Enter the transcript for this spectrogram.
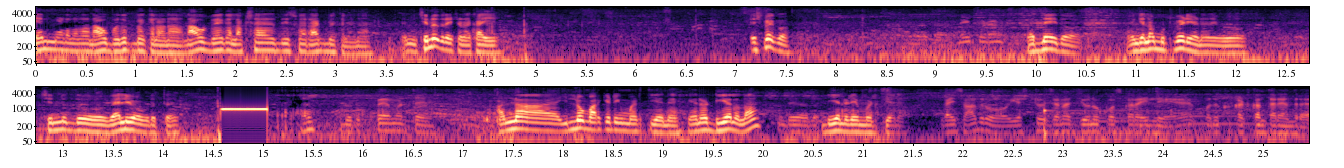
ಏನು ಮಾಡೋದಣ್ಣ? ನಾವು ಬದುಕಬೇಕಲ್ಲಣ್ಣ. ನಾವು ಬೇಗ ಲಕ್ಷ ದಿವಸ ಆಗಬೇಕಲ್ಲಣ್ಣ ಚಿನ್ನದ ರೇಟ್ ಅಣ್ಣ ಕಾಯಿ? ಎಷ್ಟು ಬೇಕು? ಹದಿನೈದು. ಹಂಗೆಲ್ಲ ಮುಟ್ಬೇಡಿ ಅಣ್ಣ ನೀವು. ಚಿನ್ನದ್ದು ವ್ಯಾಲ್ಯೂ ಆಗ್ಬಿಡುತ್ತೆ. ಅಣ್ಣ, ಇಲ್ಲೂ ಮಾರ್ಕೆಟಿಂಗ್ ಮಾಡ್ತೀಯೇನೆ? ಏನೋ ಡಿ ಎಲ್ ಅಲ್ಲ? ಡಿ ಎಲ್ ರೆಡಿ ಮಾಡ್ತೀಯೇನೆ. ಗೈಸ್ ಆದರೂ ಎಷ್ಟು ಜನ ಜೀವನಕ್ಕೋಸ್ಕರ ಇಲ್ಲಿ ಬದುಕು ಕಟ್ಕೊಂತಾರೆ ಅಂದರೆ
